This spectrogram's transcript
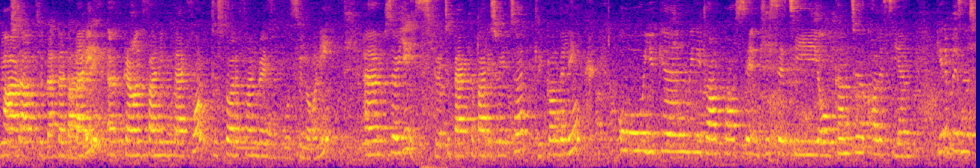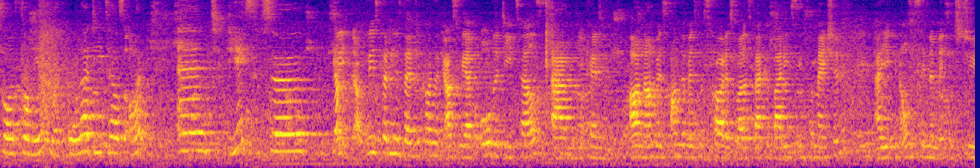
reached out to Back Buddy, a crowdfunding platform to start a fundraiser for Zolani. Um, so yes, go to BackaBuddy's website, click on the link, or you can when you drive past the Century City or come to the Coliseum, get a business card from him with all our details on. And yes, so yeah. Please, don't hesitate to contact us. We have all the details. Um, you can our numbers on the business card as well as BackaBuddy's information. Uh, you can also send a message to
